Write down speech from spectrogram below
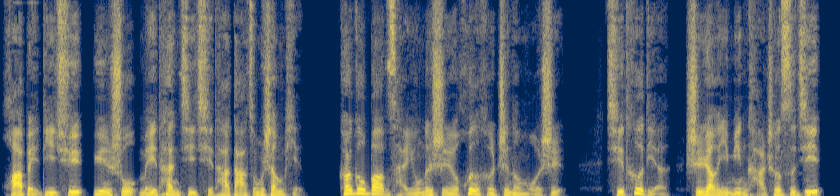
华北地区运输煤炭及其他大宗商品。CargoBot 采用的是混合智能模式，其特点是让一名卡车司机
